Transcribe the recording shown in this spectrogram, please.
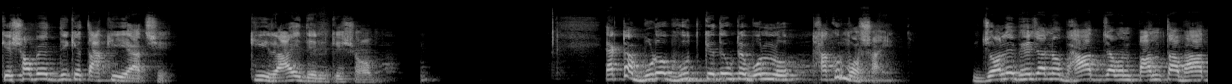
কেশবের দিকে তাকিয়ে আছে। কি রায় দেন কেশব? একটা বুড়ো ভূত কেঁদে উঠে বলল, ঠাকুর মশাই, জলে ভেজানো ভাত যেমন পান্তা ভাত,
